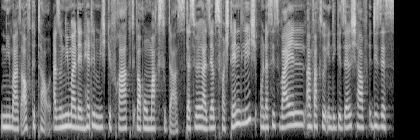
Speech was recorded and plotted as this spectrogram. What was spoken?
niemals aufgetaucht. Also niemanden hätte mich gefragt, warum machst du das? Das wäre selbstverständlich und das ist, weil einfach so in die Gesellschaft dieses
